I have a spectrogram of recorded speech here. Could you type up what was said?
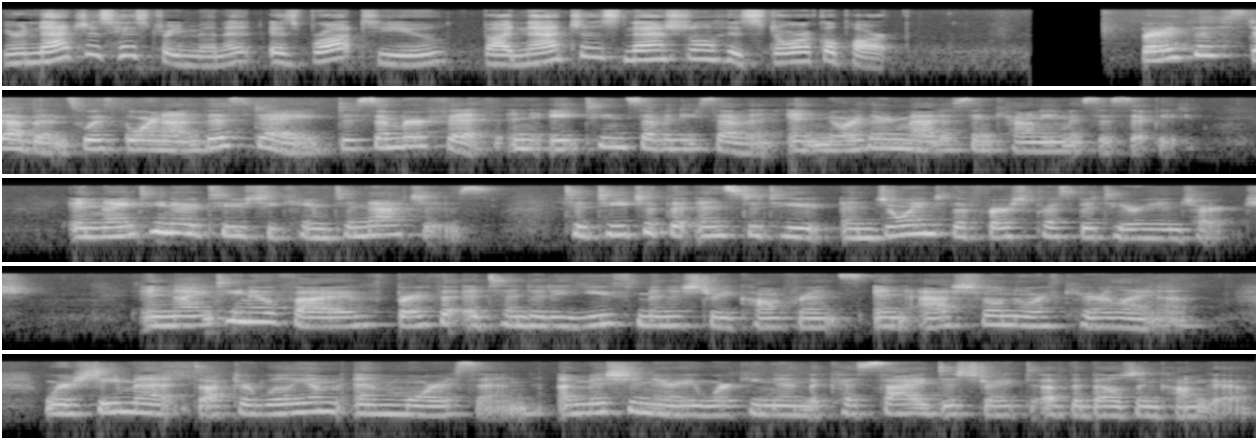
Your Natchez History Minute is brought to you by Natchez National Historical Park. Bertha Stebbins was born on this day, December 5th, in 1877 in northern Madison County, Mississippi. In 1902, she came to Natchez to teach at the Institute and joined the First Presbyterian Church. In 1905, Bertha attended a youth ministry conference in Asheville, North Carolina, where she met Dr. William M. Morrison, a missionary working in the Kasai district of the Belgian Congo.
